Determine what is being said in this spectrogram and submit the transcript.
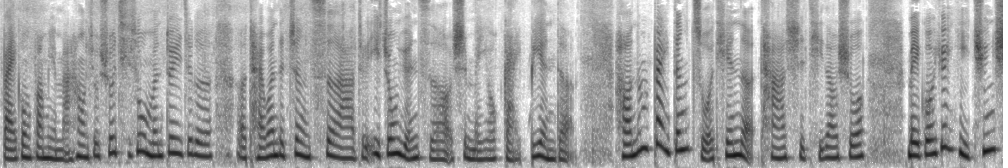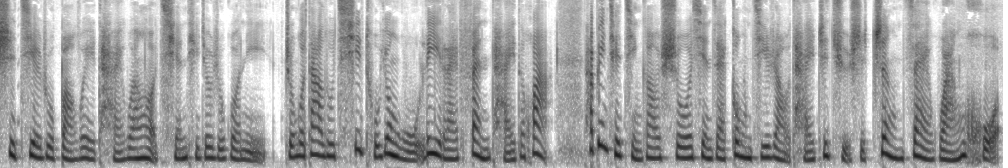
白宫方面马上就说，其实我们对这个呃台湾的政策啊，这个一中原则是没有改变的。好，那么拜登昨天呢，他他是提到说，美国愿意军事介入保卫台湾哦，前提就如果你中国大陆企图用武力来犯台的话，他并且警告说，现在攻击扰台之举是正在玩火。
